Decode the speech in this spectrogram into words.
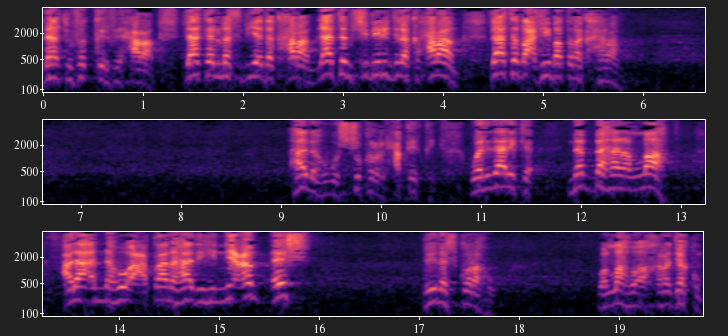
لا تفكر في حرام. لا تلمس بيدك حرام. لا تمشي برجلك حرام. لا تضع في بطنك حرام. هذا هو الشكر الحقيقي. ولذلك نبهنا الله على أنه أعطانا هذه النعم إيش؟ لنشكره. والله أخرجكم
